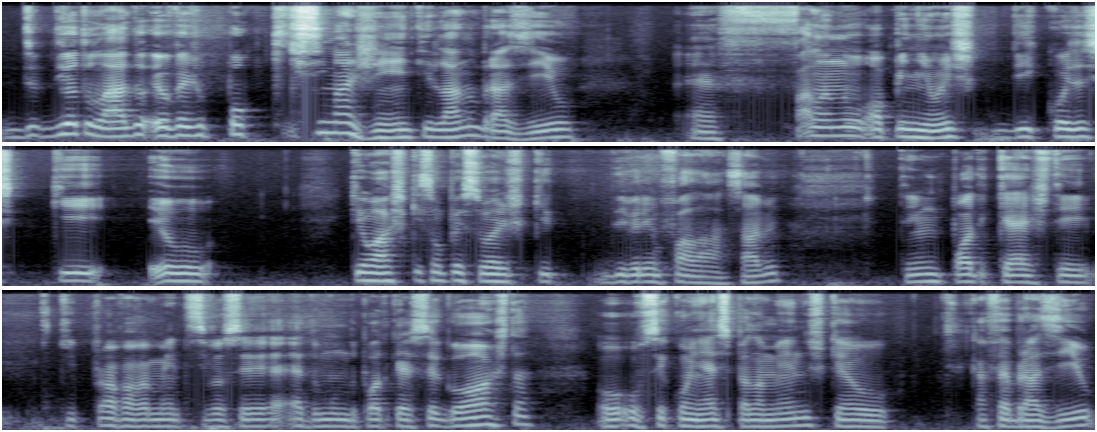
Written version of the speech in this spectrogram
de, outro lado, eu vejo pouquíssima gente lá no Brasil é, falando opiniões de coisas que eu que eu acho que são pessoas que deveriam falar, sabe? Tem um podcast que provavelmente, se você é do mundo do podcast, você gosta, ou, ou você conhece pelo menos, que é o Café Brasil,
